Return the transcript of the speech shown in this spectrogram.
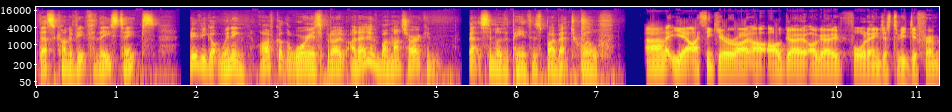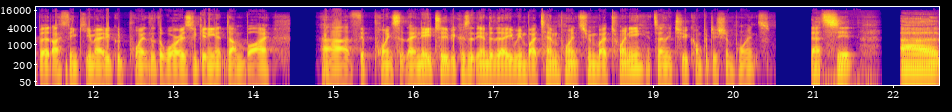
that's kind of it for these teams. Who have you got winning? I've got the Warriors, but I, I don't have by much. I reckon about similar to the Panthers by about 12. Uh, yeah, I think you're right. I'll, I'll go. I'll go 14 just to be different. But I think you made a good point that the Warriors are getting it done by uh, the points that they need to because at the end of the day, you win by 10 points, you win by 20. It's only two competition points. That's it. Uh,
